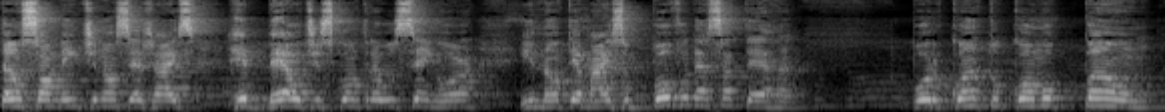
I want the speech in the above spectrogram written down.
Tão somente não sejais rebeldes contra o Senhor e não temais o povo dessa terra, porquanto como pão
